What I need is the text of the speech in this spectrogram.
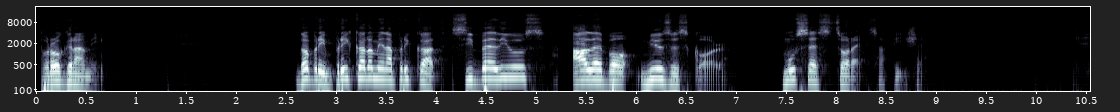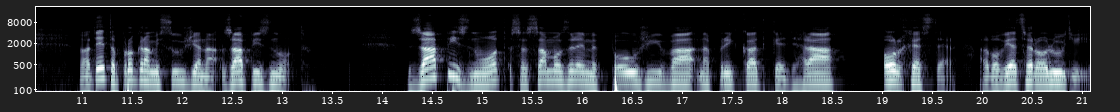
programy. Dobrým príkladom je napríklad Sibelius alebo Musescore. Musescore sa píše. No a tieto programy slúžia na zápis not. Zápis not sa samozrejme používa napríklad, keď hrá orchester alebo viacero ľudí.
